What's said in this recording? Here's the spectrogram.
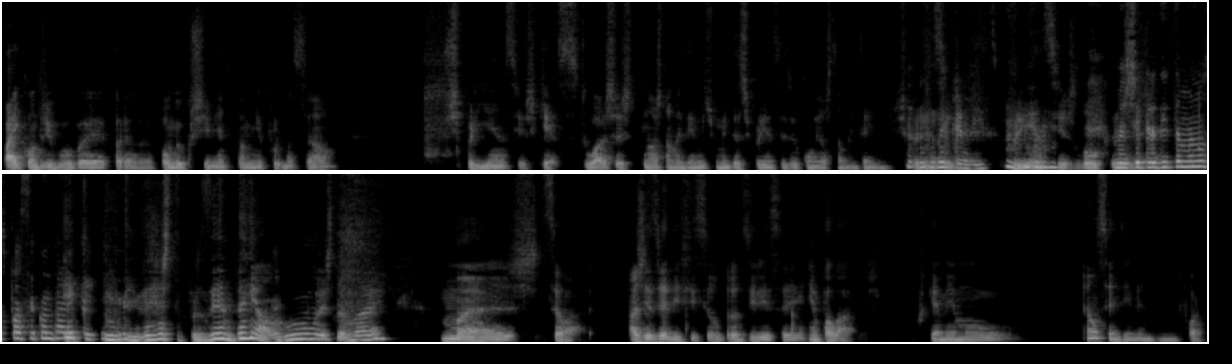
Pá, e contribui bem para, para o meu crescimento, para a minha formação. Experiências, esquece. Tu achas que nós também temos muitas experiências, eu com eles também tenho experiências, acredito. experiências loucas. Mas se acredita, mas não se possa contar E aqui. tu tiveste presente em algumas também, mas sei lá, às vezes é difícil traduzir isso em, em palavras, porque é mesmo. é um sentimento muito forte.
